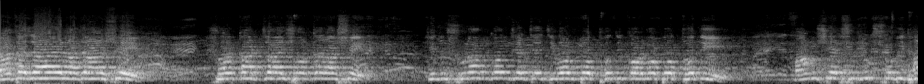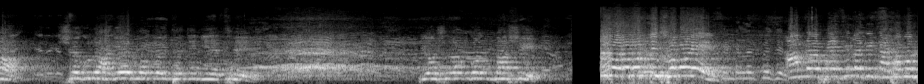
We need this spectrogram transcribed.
রাজা যায়, রাজা আসে। সরকার যায়, সরকার আসে। কিন্তু সুনামগঞ্জের যে জীবন পদ্ধতি কর্মপদ্ধতি মানুষের সুযোগ সুবিধা, সেগুলো আগের মতোই থেকে গিয়েছে। প্রিয় কাঠামোর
